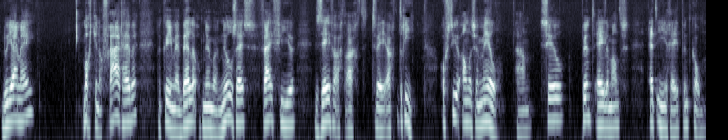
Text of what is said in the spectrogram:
Doe jij mee? Mocht je nog vragen hebben, dan kun je mij bellen op nummer 06 54 788 283 of stuur anders een mail aan sale.elemans.ing.com.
